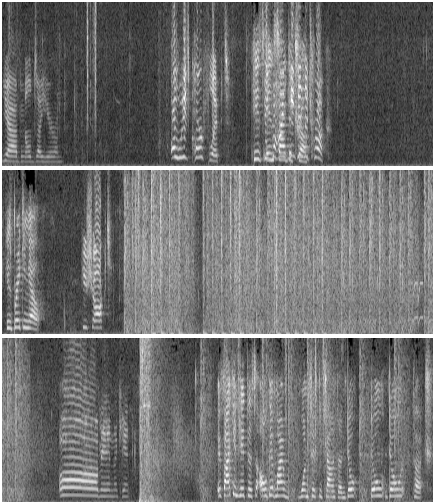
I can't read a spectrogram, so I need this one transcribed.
Yeah, builds. I hear him. Oh, his car flipped. He's, He's inside behind, the he's truck. in the truck. He's breaking out. He's shocked. Oh man, I can't. If I can hit this, I'll get my 150 challenge done. Don't, don't, don't touch.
